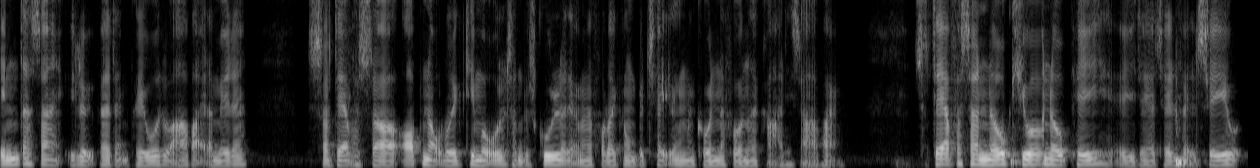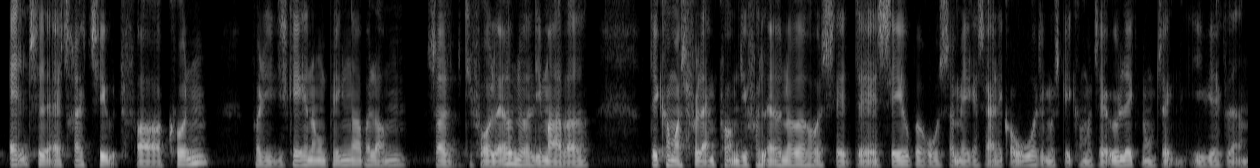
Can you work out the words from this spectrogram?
ændre sig i løbet af den periode, du arbejder med det. Så derfor så opnår du ikke de mål, som du skulle, og dermed får du ikke nogen betaling, men kunden har fået noget gratis arbejde. Så derfor så er no cure, no pay i det her tilfælde SEO altid attraktivt for kunden, fordi de skal ikke have nogen penge op af lommen, så de får lavet noget lige meget hvad. Det kommer selvfølgelig an på, om de får lavet noget hos et øh, SEO-bureau, som ikke er særlig gode, og de måske kommer til at ødelægge nogle ting i virkeligheden.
